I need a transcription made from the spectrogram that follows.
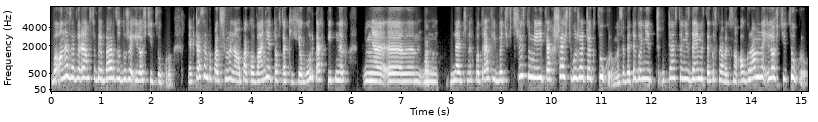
bo one zawierają w sobie bardzo duże ilości cukru. Jak czasem popatrzymy na opakowanie, to w takich jogurtach pitnych, mm, e, Tak. Mlecznych potrafi być w 300 ml 6 łyżeczek cukru. My sobie tego nie, często nie zdajemy z tego sprawy. To są ogromne ilości cukru.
